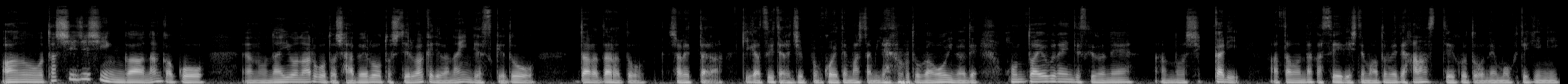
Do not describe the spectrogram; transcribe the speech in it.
あの、私自身がなんかこう、あの、内容のあることを喋ろうとしてるわけではないんですけど、だらだらと喋ったら気が付いたら10分超えてましたみたいなことが多いので、本当は良くないんですけどね、あの、しっかり頭の中整理してまとめて話すっていうことをね目的に、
